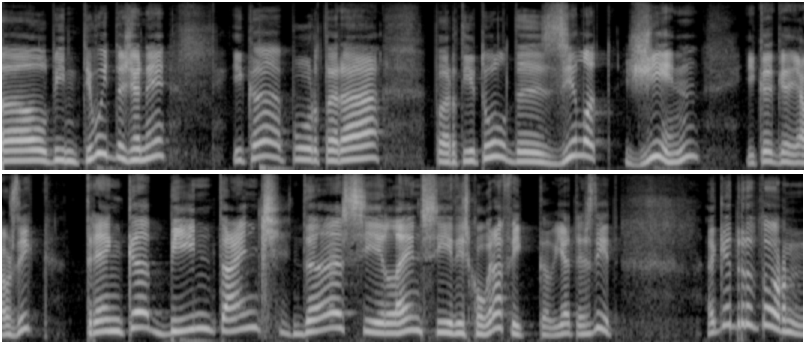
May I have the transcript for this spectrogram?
el 28 de gener i que portarà per títol The Zilot Gin i que, que ja us dic, trenca 20 anys de silenci discogràfic, que aviat és dit. Aquest retorn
